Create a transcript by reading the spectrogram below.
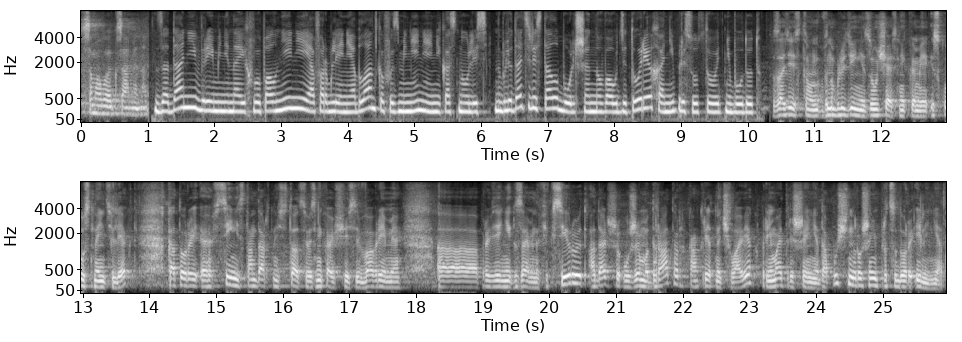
самого экзамена. Заданий, времени на их выполнение и оформление бланков изменения не коснулись. Наблюдателей стало больше, но в аудиториях они присутствовать не будут. Задействован в наблюдении за участниками искусственный интеллект, который э, все нестандартные ситуации, возникающие во время э, проведения экзамена, фиксирует, а дальше уже модератор, конкретный человек, принимает решение, допущено нарушение процедуры или нет.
